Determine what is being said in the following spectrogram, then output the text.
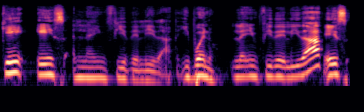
¿Qué es la infidelidad? Y bueno, la infidelidad es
